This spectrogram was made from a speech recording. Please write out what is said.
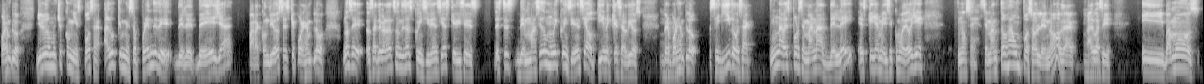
por ejemplo, yo lo veo mucho con mi esposa. Algo que me sorprende de, de, de ella para con Dios es que, por ejemplo, no sé, o sea, de verdad son de esas coincidencias que dices, esto es demasiado muy coincidencia o tiene que ser Dios. Pero, por ejemplo, seguido, o sea, una vez por semana de ley, es que ella me dice como de, oye, no sé, se me antoja un pozole, ¿no? O sea, algo así. Y vamos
